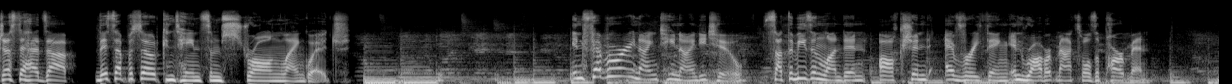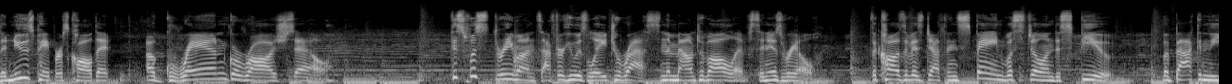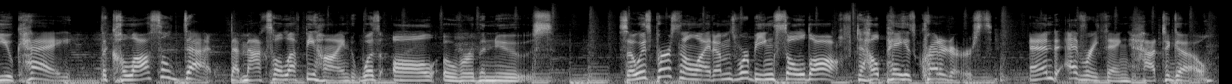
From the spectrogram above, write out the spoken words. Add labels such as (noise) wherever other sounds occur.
Just a heads up this episode contains some strong language. In February 1992, Sotheby's in London auctioned everything in Robert Maxwell's apartment. The newspapers called it a grand garage sale. This was three months after he was laid to rest in the Mount of Olives in Israel. The cause of his death in Spain was still in dispute, but back in the UK, the colossal debt that Maxwell left behind was all over the news. So his personal items were being sold off to help pay his creditors, and everything had to go.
